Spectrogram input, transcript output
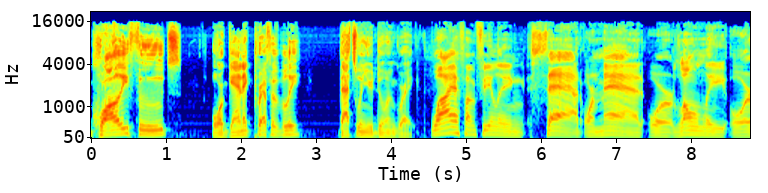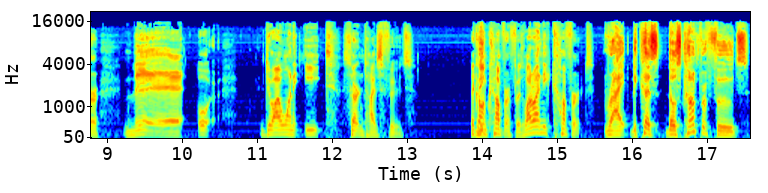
quality foods, organic preferably. That's when you're doing great. Why, if I'm feeling sad or mad or lonely or bleh, or do I want to eat certain types of foods? They call them comfort foods. Why do I need comfort? Right, because those comfort foods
